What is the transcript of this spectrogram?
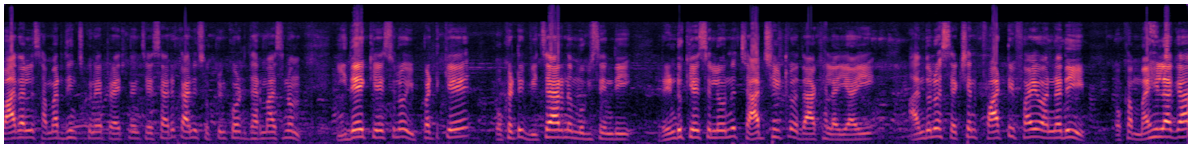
వాదనలు సమర్థించుకునే ప్రయత్నం చేశారు. కానీ సుప్రీంకోర్టు ధర్మాసనం ఇదే కేసులో ఇప్పటికే ఒకటి విచారణ ముగిసింది. రెండు కేసుల్లోనూ ఛార్జ్షీట్లు దాఖలయ్యాయి. అందులో సెక్షన్ ఫార్టీ ఫైవ్ అన్నది ఒక మహిళగా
